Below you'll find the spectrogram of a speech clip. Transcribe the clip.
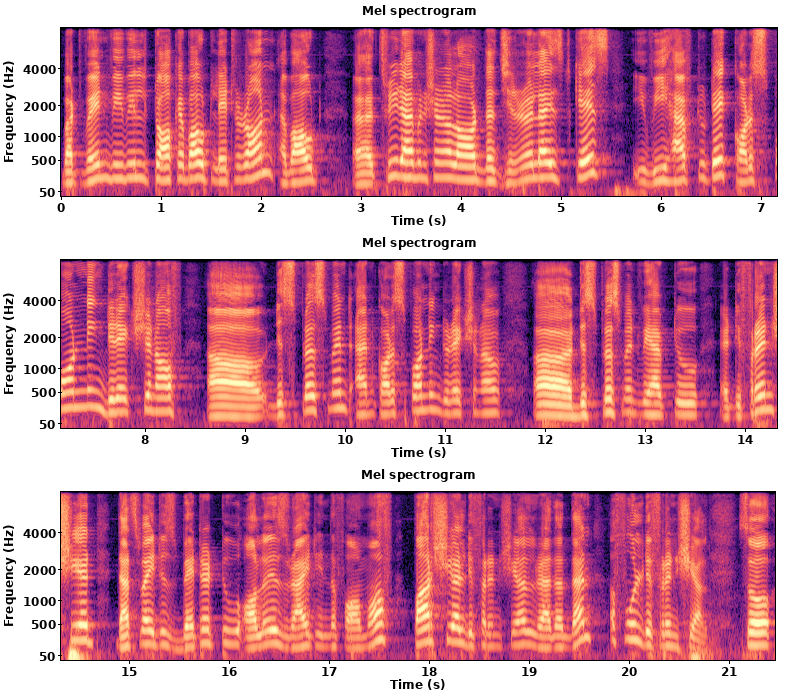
but when we will talk about later on about uh, three dimensional or the generalized case, we have to take corresponding direction of uh, displacement and corresponding direction of uh, displacement we have to uh, differentiate. That is why it is better to always write in the form of partial differential rather than a full differential. So,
